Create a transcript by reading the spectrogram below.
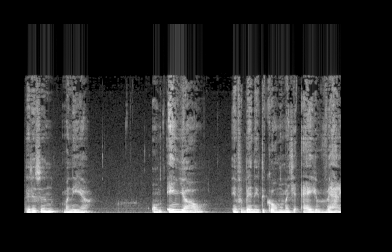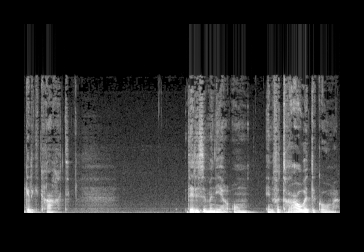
Dit is een manier om in jou in verbinding te komen met je eigen werkelijke kracht. Dit is een manier om in vertrouwen te komen.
